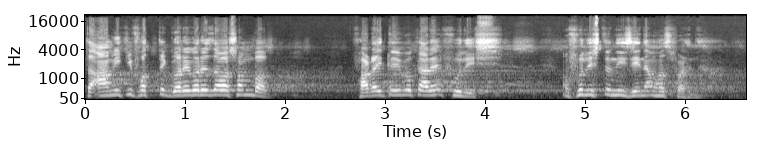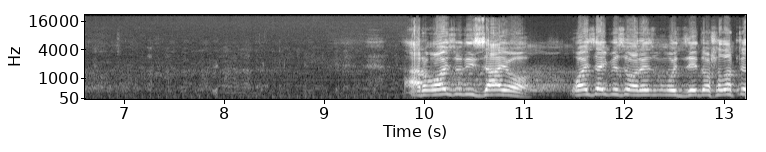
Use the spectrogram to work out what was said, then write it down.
তা আমি কি প্রত্যেক ঘরে ঘরে যাওয়া সম্ভব? ফাটাইতে হইব কারে? পুলিশ। পুলিশ তো নিজেই নামাজ পড়ে না। আর ওই যদি যায় ওই যাইবে যে ওরে ওই যে দশ হাজারটা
